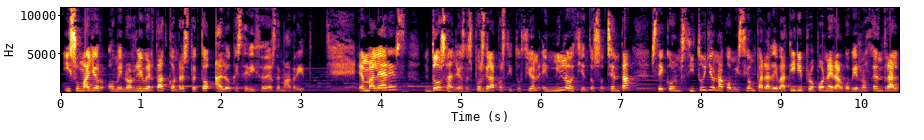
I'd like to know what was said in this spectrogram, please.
y su mayor o menor libertad con respecto a lo que se dice desde Madrid. En Baleares, dos años después de la Constitución, en 1980, se constituye una comisión para debatir y proponer al Gobierno central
